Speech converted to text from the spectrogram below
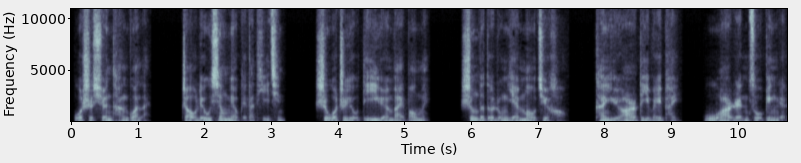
我是玄坛观来，找刘香庙给他提亲，是我挚友狄员外胞妹，生得得容颜貌具好，堪与二弟为配，吾二人做兵人，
